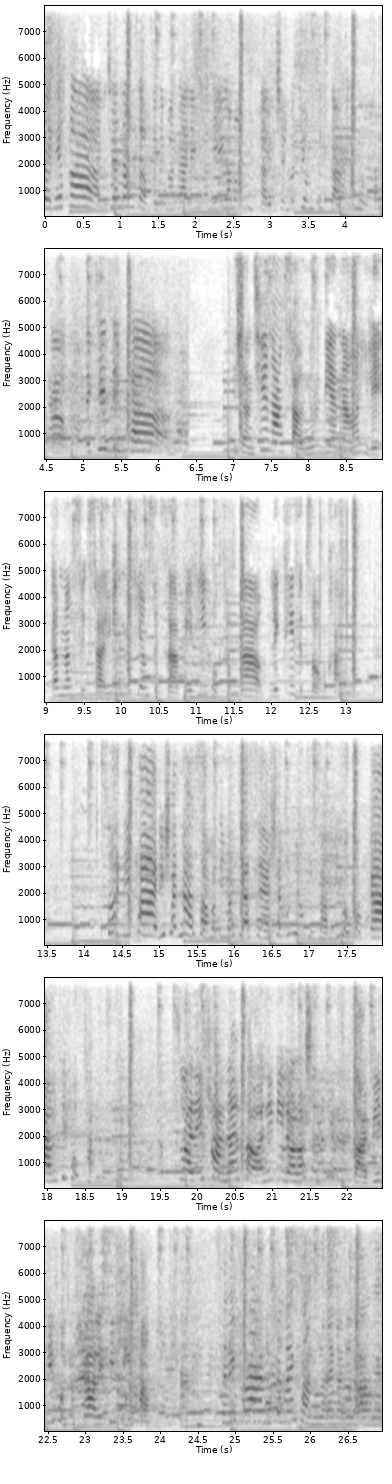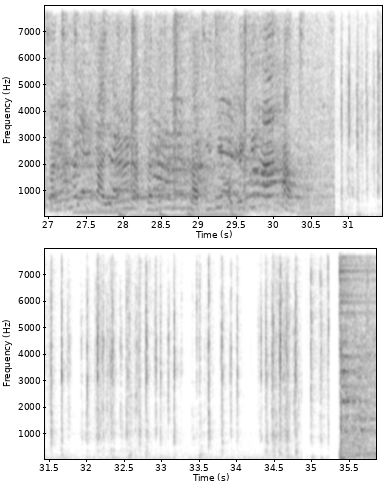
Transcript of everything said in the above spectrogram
สวัสดีค่ะดิฉันนางสาวปฏิมาการเองตอนนี้กำลังศึกษาอยู่ชั้นมัธยมศึกษาปีที่หกทับเก้าเลขที่สิบค่ะ ดิฉันชื่อนางสาวนุรเดียนามหิเลกำลังศึกษาอยู่ชั้นมัธยมศึกษาปีที่6ทับ9เลขที่ 12 ค่ะ สวัสดีค่ะ ดิฉันนางสาวปฏิมาจาแซชั้นมัธยมศึกษาปีที่6ทับ9เลขที่6ค่ะ สวัสดีค่ะ นางสาวอนิดีดอลชั้นมัธยมศึกษาปีที่6ทับ9เลขที่4ค่ะส วัสดีค่ะ ดิฉันนางสาวนุรไอนาดิลอาเวตอนนี้กำลังศึกษาอยู่ในระดับชั้นมัธยมศึกษาปีที่6เลขที่ 5 ค่ะ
